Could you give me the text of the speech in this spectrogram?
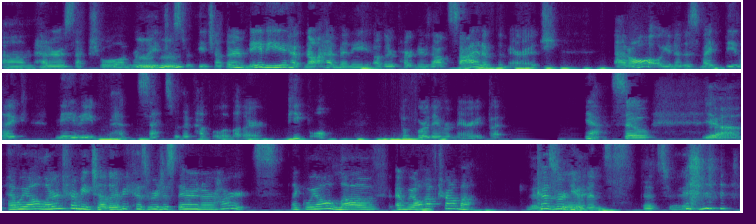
um, heterosexual and relate Mhm. just with each other and maybe have not had many other partners outside of the marriage at all. You know, this might be like maybe had sex with a couple of other people before they were married. But yeah, so Yeah. and we all learn from each other because we're just there in our hearts. Like we all love and we all have trauma because we're right. humans. That's right.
